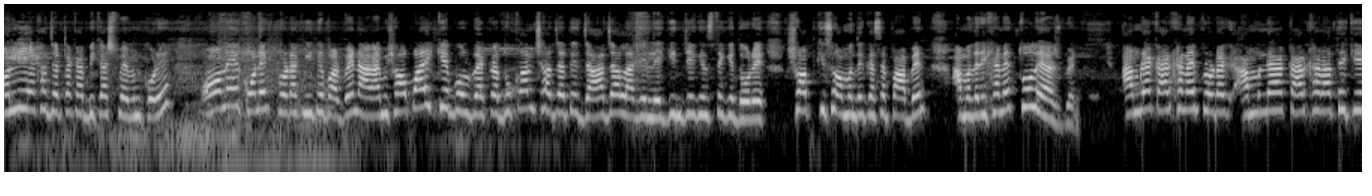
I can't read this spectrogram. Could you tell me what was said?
অনলি এক হাজার টাকা বিকাশ পেমেন্ট করে অনেক অনেক প্রোডাক্ট নিতে পারবেন। আর আমি সবাইকে বলব, একটা দোকান সাজাতে যা যা লাগে লেগিন জেগিংস থেকে ধরে সব কিছু আমাদের কাছে পাবেন। আমাদের এখানে চলে আসবেন। আমরা কারখানায় প্রোডাক্ট আমরা কারখানা থেকে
